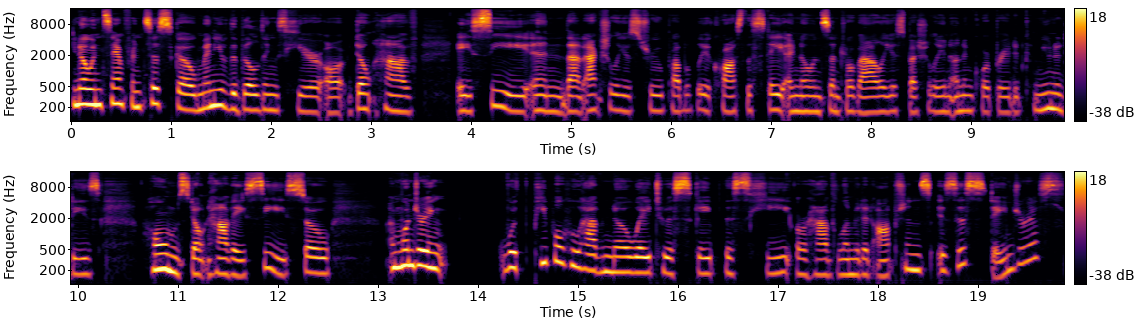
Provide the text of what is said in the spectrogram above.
you know, in San Francisco, many of the buildings here are, don't have AC, and that actually is true probably across the state. I know in Central Valley, especially in unincorporated communities, homes don't have AC. So I'm wondering with people who have no way to escape this heat or have limited options, is this dangerous?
